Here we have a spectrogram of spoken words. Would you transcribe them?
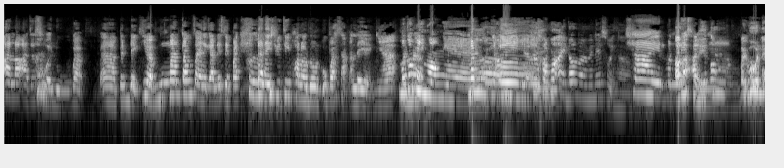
อันเราอาจจะสวยหรูแบบอ่าเป็นเด็กที่แบบมุ่งมั่นตั้งใจในการได้เสร็จไป แต่ในชีวิตจริงพอเราโดนอุปสรรคอะไรอย่างเงี้ย มันก็แบบมีงองแงมันเออคือคำว่าไอดอลมันไม่ได้สวยงามใช่ มันไม่ได้สอันวยนี้ต้องงามไปพูดใน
